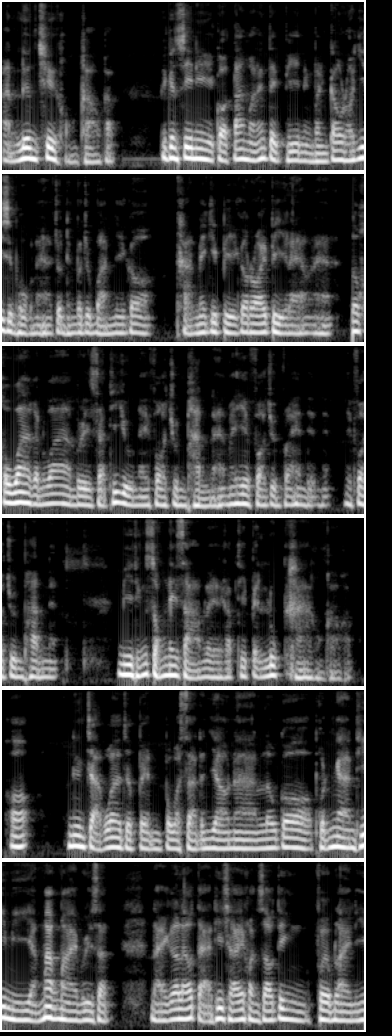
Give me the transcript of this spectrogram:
อันเรื่องชื่อของเขาครับ McKinsey นี่ก่อตั้งมาตั้งแต่ปี 1926 นะฮะจนถึงปัจจุบันนี้ก็ขาดไม่กี่ปีก็ร้อยปีแล้วนะฮะแล้วเขาว่ากันว่าบริษัทที่อยู่ใน Fortune พันนะฮะไม่ใช่ Fortune 500เนี่ยใน Fortune พันเนี่ย มีถึง 2 ใน 3 เลยครับที่เป็นลูกค้าของเขาครับ เพราะเนื่องจากว่าจะเป็นประวัติศาสตร์อันยาวนาน แล้วก็ผลงานที่มีอย่างมากมายบริษัท ไหนก็แล้วแต่ที่ใช้ consulting firm รายนี้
